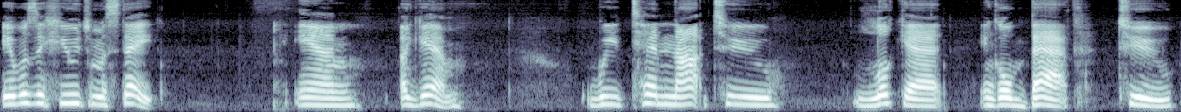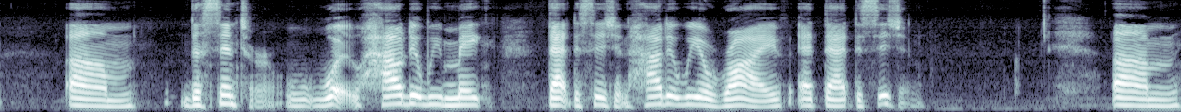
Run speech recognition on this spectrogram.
it was a huge mistake. And again, we tend not to look at and go back to um, the center. What how did we make that decision? How did we arrive at that decision? Um,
